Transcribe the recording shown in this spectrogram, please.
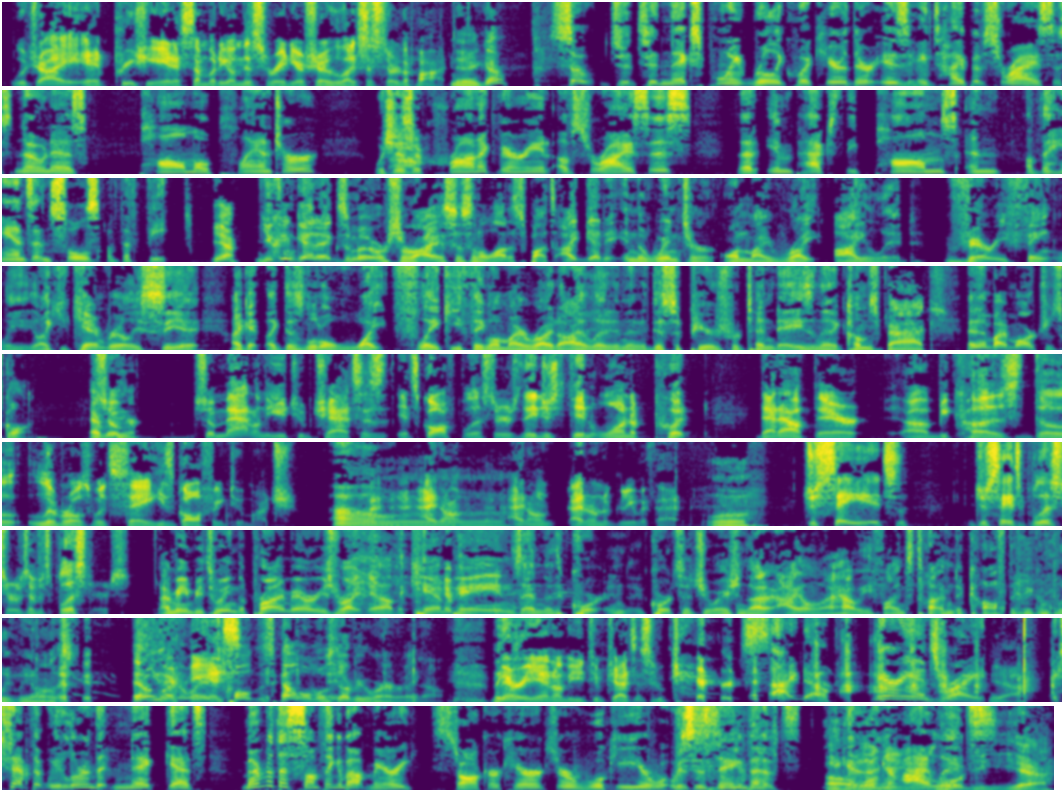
which I appreciate as somebody on this radio show who likes to stir the pot. There you go. So to, to Nick's point, really quick here, there is Mm-hmm. a type of psoriasis known as palmoplantar, which Ah. is a chronic variant of psoriasis that impacts the palms and of the hands and soles of the feet. Yeah, you can get eczema or psoriasis in a lot of spots. I get it in the winter on my right eyelid, very faintly. Like you can't really see it. I get like this little white flaky thing on my right eyelid, and then it disappears for ten days, and then it comes back, and then by March it's gone. Every so, year. so Matt on the YouTube chat says it's golf blisters. They just didn't want to put that out there uh, because the liberals would say he's golfing too much. Oh. I, I don't. I don't. I don't agree with that. Just say it's. Just say it's blisters if it's blisters. I mean, between the primaries right now, the campaigns, and the court and court situations, I, I don't know how he finds time to golf. To be completely honest. And oh, by the way, it's cold as hell almost everywhere right now. Marianne on the YouTube chat says, "Who cares?" I know. Marianne's right. Yeah. Except that we learned that Nick gets. Remember the something about Mary Stalker character Wookie or what was his name? That's you Oh, get it on your eyelids. Woogie, yeah,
